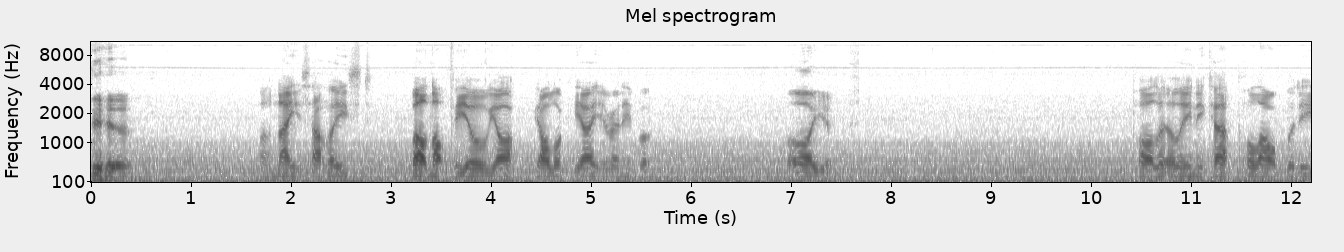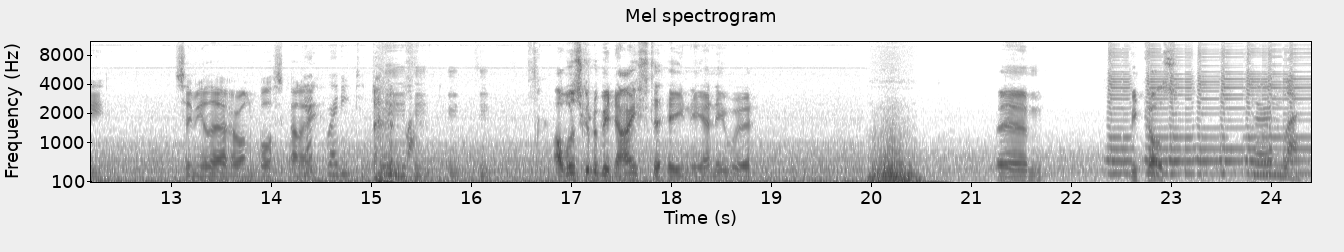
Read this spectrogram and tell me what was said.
Or nights at least. Well, not for you. You're you're lucky, aren't you, Rennie? But oh yeah. Poor little Eni can't pull out bloody simulator on bus, can Get he? ready to turn left. I was going to be nice to Heaney anyway. Um, because Turn left.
